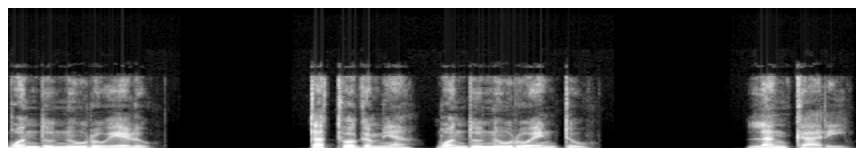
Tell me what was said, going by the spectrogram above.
ಒಂದು ನೂರು ಏಳು. ತತ್ವಗಮ್ಯ ಒಂದು ನೂರು ಎಂಟು. ಲಂಕಾರಿ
